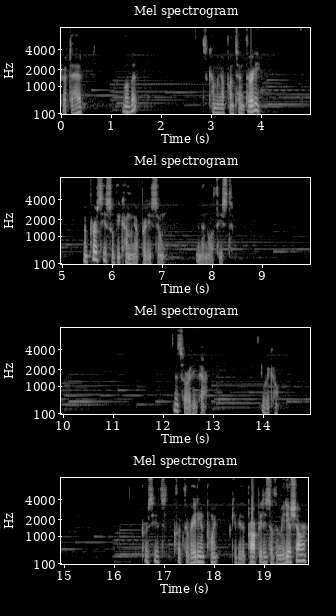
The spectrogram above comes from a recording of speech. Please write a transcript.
drift ahead a little bit. It's coming up on 1030. And Perseus will be coming up pretty soon in the northeast. It's already there. Here we go. Perseus, click the radiant point, give you the properties of the meteor shower.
